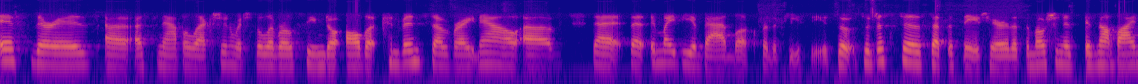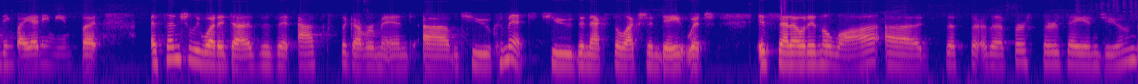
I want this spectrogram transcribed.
if there is a, a snap election, which the liberals seem to all but convinced of right now, um, that that it might be a bad look for the PC. So so just to set the stage here, that the motion is is not binding by any means, but essentially what it does is it asks the government um, to commit to the next election date, which is set out in the law, uh, the, th- the first Thursday in June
